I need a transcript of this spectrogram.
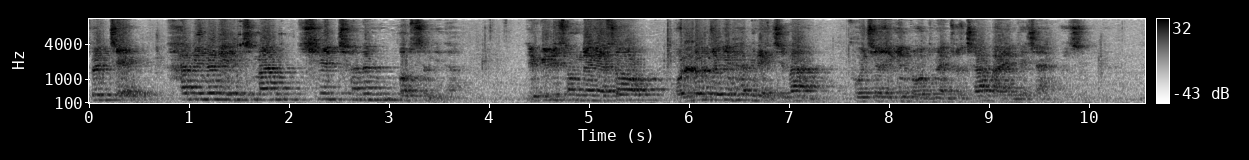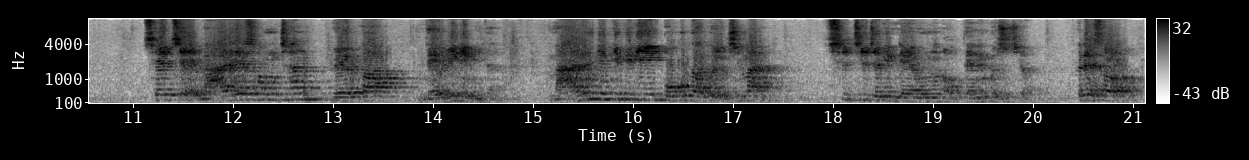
둘째, 합의는 했지만 실천은 없습니다. 뉴빌리 성명에서 원론적인 합의를 했지만 구체적인 로드맵조차 마련되지 않고 있습니다. 셋째, 말의 성찬, 외화, 내빈입니다. 많은 얘기들이 오고 가고 있지만 실질적인 내용은 없다는 것이죠. 그래서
